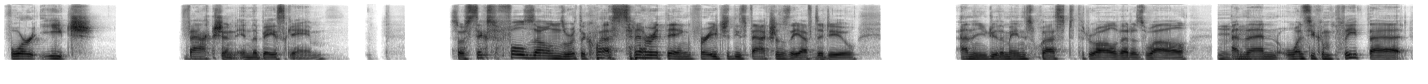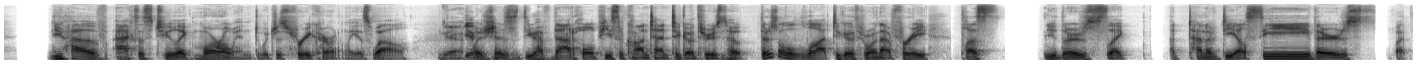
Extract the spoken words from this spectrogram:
for each faction in the base game. So six full zones worth of quests and everything for each of these factions that you have to do, and then you do the main quest through all of it as well. Mhm. And then once you complete that, you have access to like Morrowind, which is free currently as well yeah. Yep. which is you have that whole piece of content to go through. So there's a lot to go through on that free. Plus, you, there's like a ton of DLC. There's what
